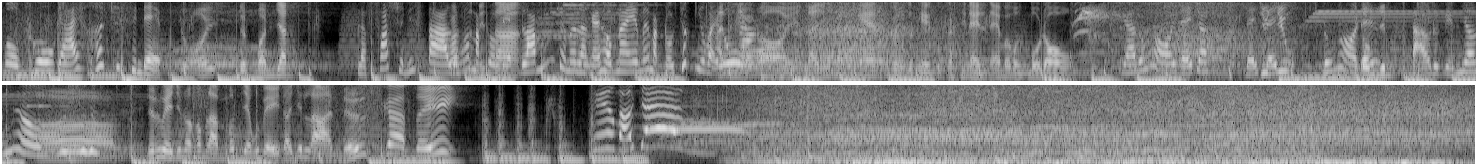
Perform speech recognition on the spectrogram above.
một cô gái hết sức xinh đẹp. Trời ơi, được mệnh danh. Là fashionista luôn á mặc đồ đẹp lắm cho nên là ngày hôm nay em mới mặc đồ chất như vậy Anh luôn. hiểu rồi, là nghe có sự xuất hiện của ca sĩ này nên em mới bận bộ đồ. Dạ đúng rồi để cho để Chiếu để đúng rồi để vinh. tạo được điểm nhấn không? Ờ. Cho quý vị chúng ta không làm mất thời gian quý vị Đó chính là nữ ca sĩ. Thiêu Bảo Trân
